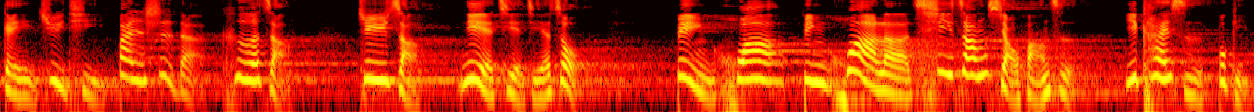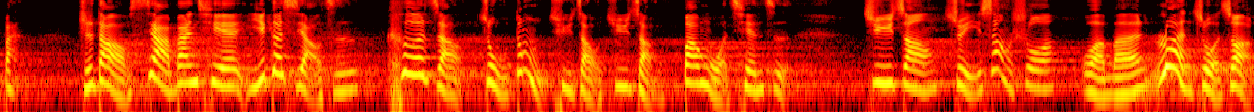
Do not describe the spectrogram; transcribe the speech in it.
给具体办事的科长、局长列解节奏。并画并画了七张小房子，一开始不给办，直到下班前一个小时，科长主动去找局长帮我签字，局长嘴上说我们乱作状，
